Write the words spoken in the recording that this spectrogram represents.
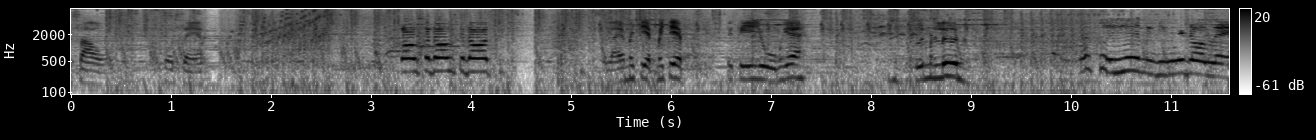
ตรเศร้าโคตรแซดโดดกระโดดกระโดดอะไรไม่เจ็บไม่เจ็บตีตีอยู่เมื่อกี้พื้นมันลื่นก็ คือลื่นยิงไม่โดนเลย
